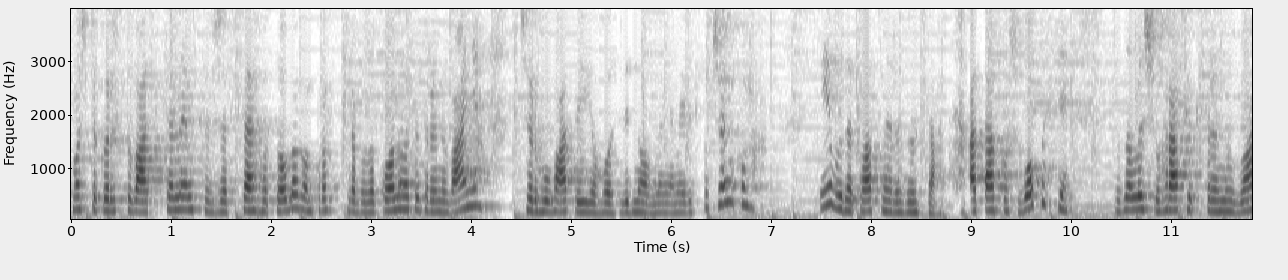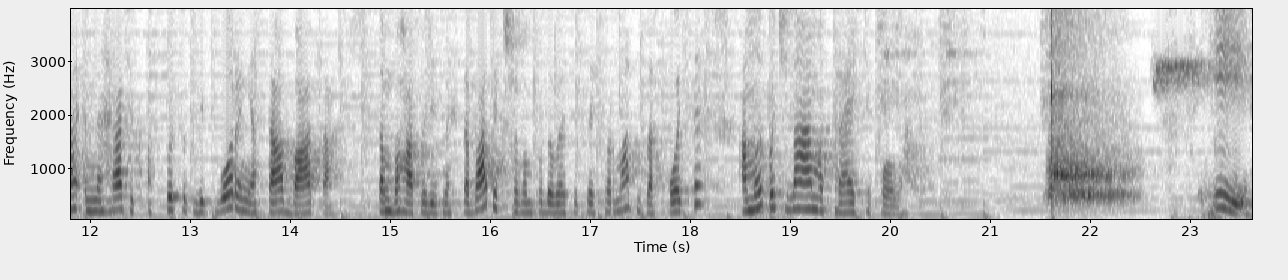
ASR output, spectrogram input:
Можете користуватися ним, це вже все готове. Вам просто треба виконувати тренування, чергувати його з відновленням і відпочинком, і буде класний результат. А також в описі залишу графік тренувань, не графік, а список відтворення табата. Там багато різних табат. Якщо вам подобається цей формат, заходьте. А ми починаємо третє коло. І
